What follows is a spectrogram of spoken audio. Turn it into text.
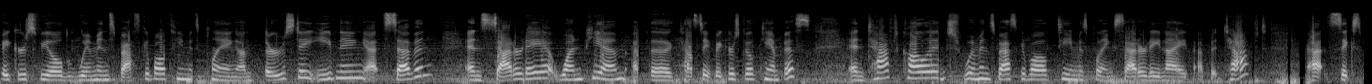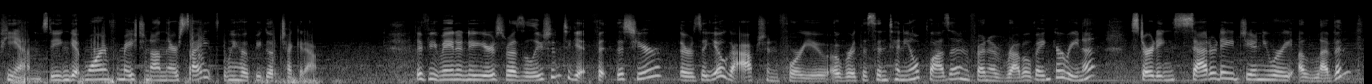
Bakersfield women's basketball team is playing on Thursday evening at 7 and Saturday at 1 p.m. at the Cal State Bakersfield campus. And Taft College women's basketball team is playing Saturday night up at Taft at 6 p.m. So you can get more information on their site and we hope you go check it out. If you made a New Year's resolution to get fit this year, there's a yoga option for you over at the Centennial Plaza in front of Rabobank Arena starting Saturday, January 11th.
